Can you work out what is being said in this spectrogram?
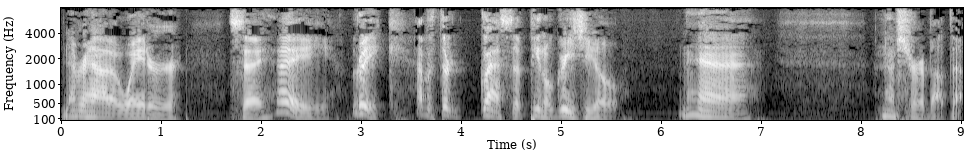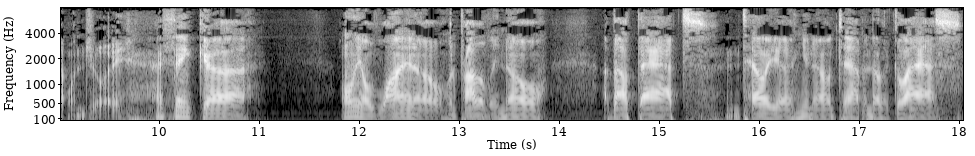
Never had a waiter say, hey, Rick, have a third glass of Pinot Grigio. Nah, I'm not sure about that one, Joy. I think, uh, only a wino would probably know about that and tell you, you know, to have another glass.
